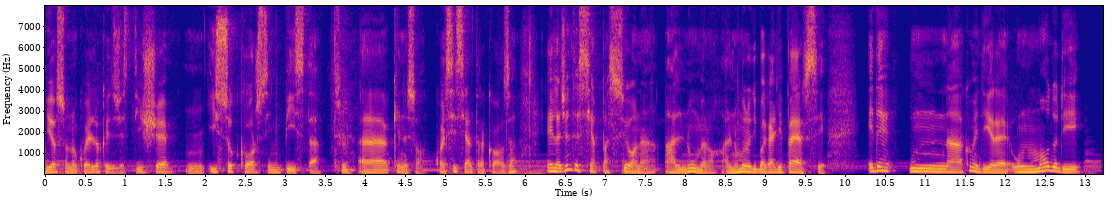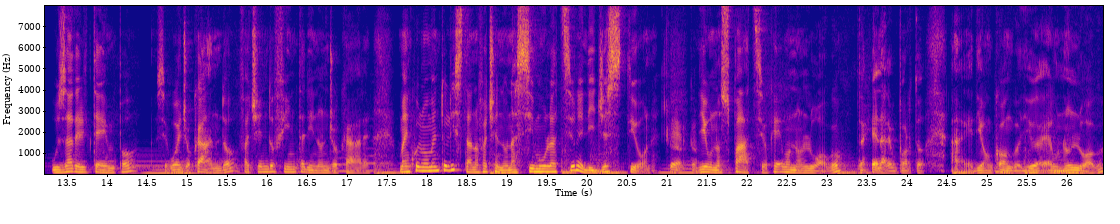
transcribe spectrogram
io sono quello che gestisce mh, i soccorsi in pista, sì. eh, che ne so, qualsiasi altra cosa. E la gente si appassiona al numero, al numero di bagagli persi. Ed è una, come dire, un modo di usare il tempo se vuoi giocando, facendo finta di non giocare, ma in quel momento lì stanno facendo una simulazione di gestione certo. di uno spazio che è un non luogo, perché l'aeroporto di Hong Kong è un non luogo,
